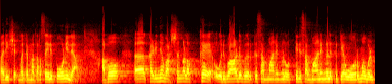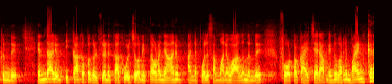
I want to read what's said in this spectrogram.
പരീക്ഷ മറ്റേ മദ്രസയിൽ പോണില്ല. അപ്പോൾ കഴിഞ്ഞ വർഷങ്ങളൊക്കെ ഒരുപാട് പേർക്ക് സമ്മാനങ്ങൾ ഒത്തിരി സമ്മാനങ്ങൾ കിട്ടിയ ഓർമ്മ ഇവൾക്കുണ്ട്. എന്തായാലും ഇക്കാക്കപ്പ ഗൾഫിലാണ്. ഇക്കാക്ക് വിളിച്ചു പറഞ്ഞു ഇത്തവണ ഞാനും എന്നെ പോലെ സമ്മാനം വാങ്ങുന്നുണ്ട്. ഫോട്ടോ ഒക്കെ അയച്ചു തരാം എന്ന് പറഞ്ഞ് ഭയങ്കര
